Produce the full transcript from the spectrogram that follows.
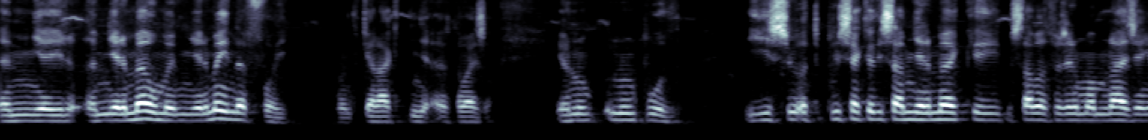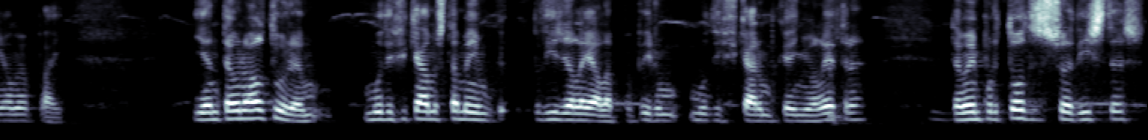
A minha, a minha irmã, uma minha irmã ainda foi, pronto, que era a que tinha. Eu não, não pude. E isso, por isso é que eu disse à minha irmã que gostava de fazer uma homenagem ao meu pai. E então, na altura, modificámos também, pedir a ela para modificar um bocadinho a letra, hum. também por todos os sadistas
